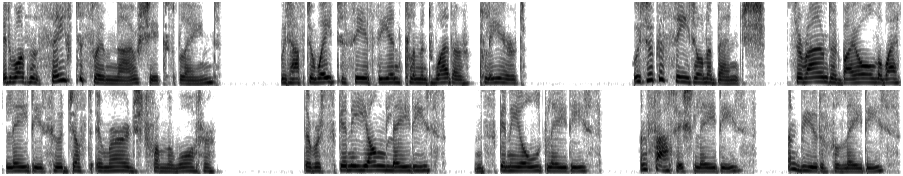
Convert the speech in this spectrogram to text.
It wasn't safe to swim now, she explained. We'd have to wait to see if the inclement weather cleared. We took a seat on a bench, surrounded by all the wet ladies who had just emerged from the water. There were skinny young ladies, and skinny old ladies, and fattish ladies, and beautiful ladies,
